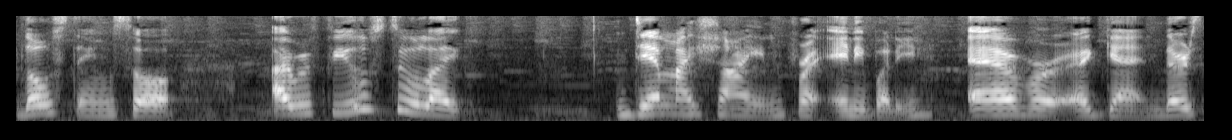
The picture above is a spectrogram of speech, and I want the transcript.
those things. So I refuse to like dim my shine for anybody ever again. There's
